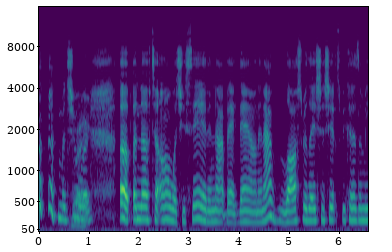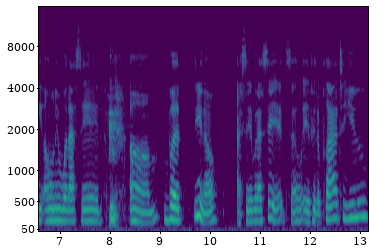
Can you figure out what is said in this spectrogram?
mature right. up enough to own what you said and not back down. And I've lost relationships because of me owning what I said. um, but, you know, I said what I said. So if it applied to you,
